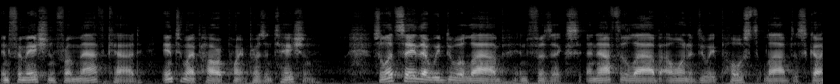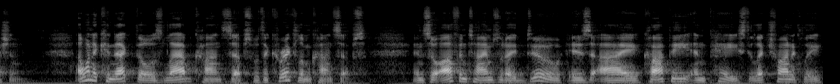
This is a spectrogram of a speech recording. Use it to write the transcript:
information from MathCAD into my PowerPoint presentation. So let's say that we do a lab in physics, and after the lab, I want to do a post lab discussion. I want to connect those lab concepts with the curriculum concepts. And so oftentimes, what I do is I copy and paste electronically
